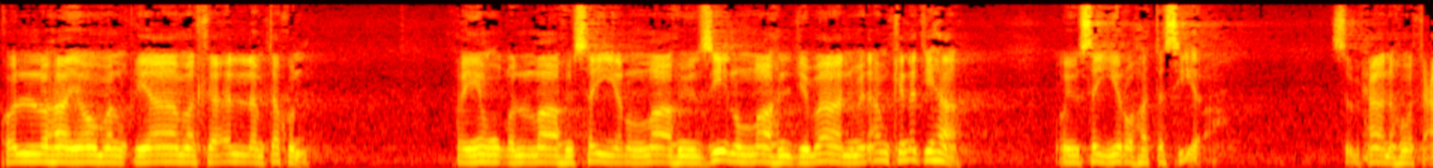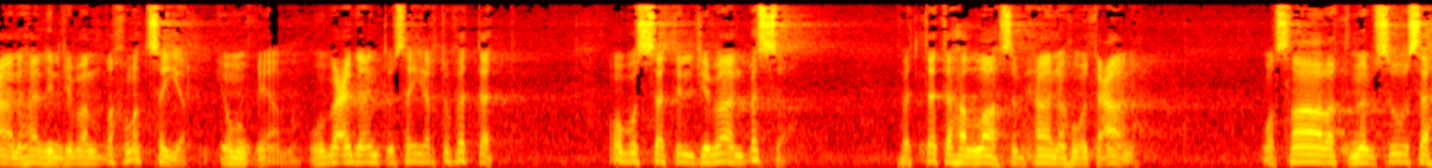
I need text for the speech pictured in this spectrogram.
كلها يوم القيامة كأن لم تكن. فينقل الله يسير الله يزيل الله الجبال من أمكنتها ويسيرها تسيرا. سبحانه وتعالى هذه الجبال الضخمة تسير يوم القيامة وبعد أن تسير تفتت وبست الجبال بسة فتتها الله سبحانه وتعالى وصارت مبسوسة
